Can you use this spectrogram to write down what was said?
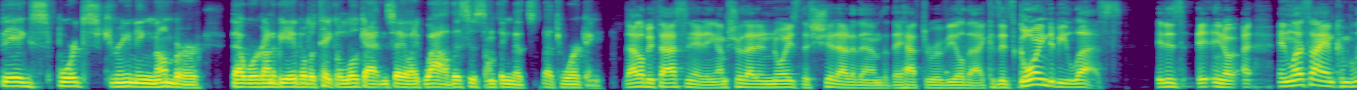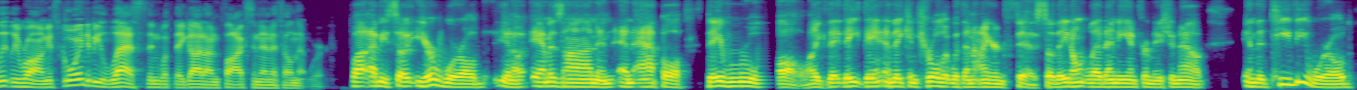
big sports streaming number that we're going to be able to take a look at and say like, wow, this is something that's that's working. That'll be fascinating. I'm sure that annoys the shit out of them that they have to reveal that because it's going to be less. It is, you know, unless I am completely wrong, it's going to be less than what they got on Fox and NFL Network. Well, I mean, so your world, you know, Amazon and, and Apple, they rule all. Like they, they they and they control it with an iron fist. So they don't let any information out. In the TV world,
